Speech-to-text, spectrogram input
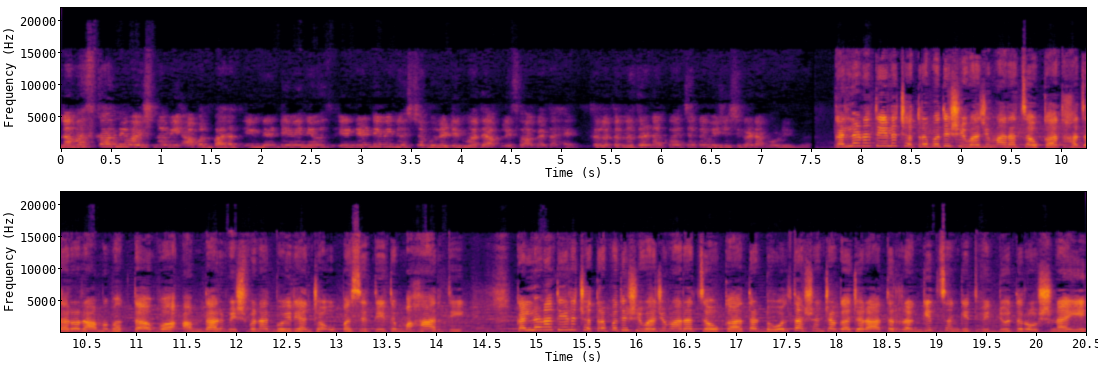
नमस्कार मी वैष्णवी. आपण पाहतात Indian TV news Indian TV न्यूजच्या बुलेटिनमध्ये आपले स्वागत आहे. चला तर नजर टाकवायच्या काही विशेष घडामोडींवर. कल्याणातील छत्रपती शिवाजी महाराज चौकात हजारो रामभक्त व आमदार विश्वनाथ भोईर यांच्या उपस्थितीत महाआरती. कल्याणातील छत्रपती शिवाजी महाराज चौकात ढोल ताशांच्या गजरात रंगीत संगीत विद्युत रोषणाई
